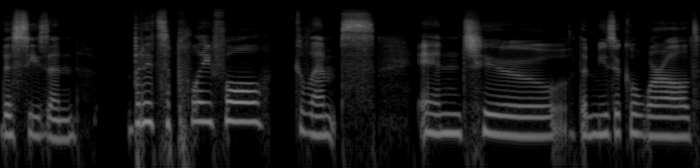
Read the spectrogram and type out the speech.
this season, but it's a playful glimpse into the musical world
